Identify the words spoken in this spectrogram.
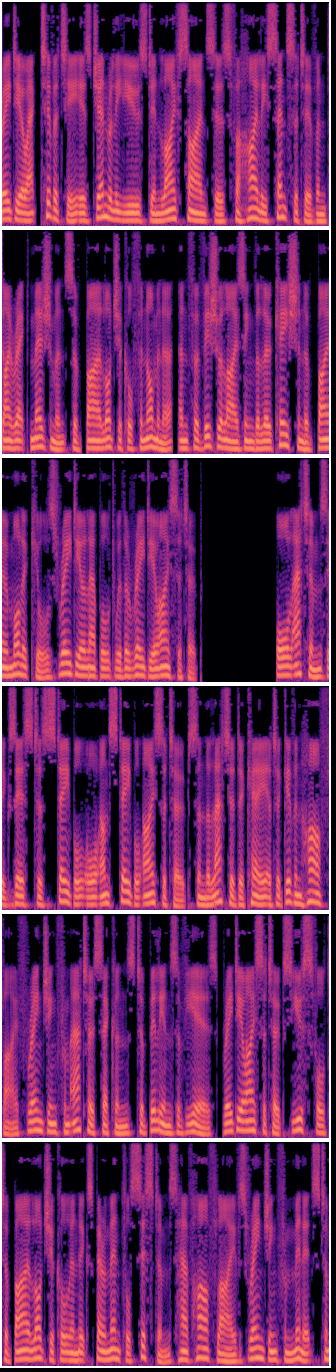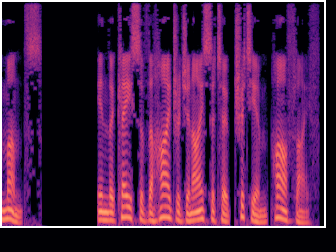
Radioactivity is generally used in life sciences for highly sensitive and direct measurements of biological phenomena, and for visualizing the location of biomolecules radiolabeled with a radioisotope. All atoms exist as stable or unstable isotopes and the latter decay at a given half-life ranging from attoseconds to billions of years. Radioisotopes useful to biological and experimental systems have half-lives ranging from minutes to months. In the case of the hydrogen isotope tritium half-life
